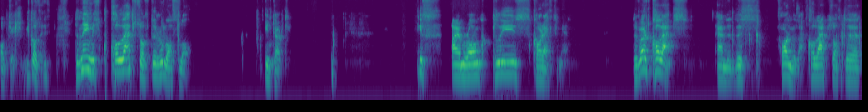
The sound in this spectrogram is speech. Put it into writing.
objection because it, the name is Collapse of the Rule of Law in Turkey. If I am wrong, please correct me. The word collapse and this formula, collapse of the uh,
